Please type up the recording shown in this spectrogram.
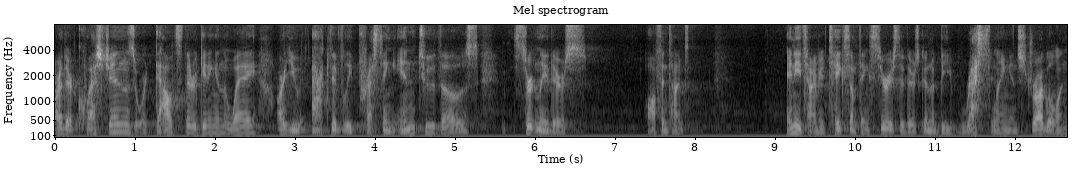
Are there questions or doubts that are getting in the way? Are you actively pressing into those? Certainly, there's oftentimes, anytime you take something seriously, there's going to be wrestling and struggle and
